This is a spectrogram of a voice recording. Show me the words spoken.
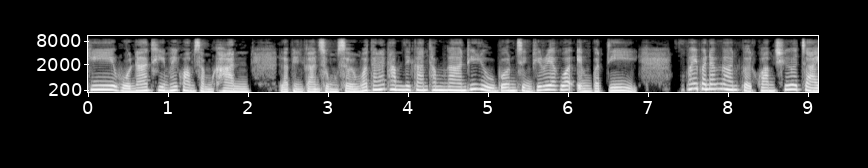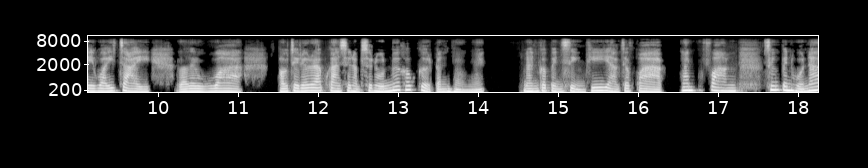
ที่หัวหน้าทีมให้ความสำคัญ และเป็นการส่งเสริมวัฒนธรรมในการทำงานที่อยู่บนสิ่งที่เรียกว่า empathy ให้พนักงานเกิดความเชื่อใจไว้ใจ และรู้ว่าเขาจะได้รับการสนับสนุนเมื่อเขาเกิดปัญหานั่นก็เป็นสิ่งที่อยากจะฝากท่านผู้ฟัง ซึ่งเป็นหัวหน้า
